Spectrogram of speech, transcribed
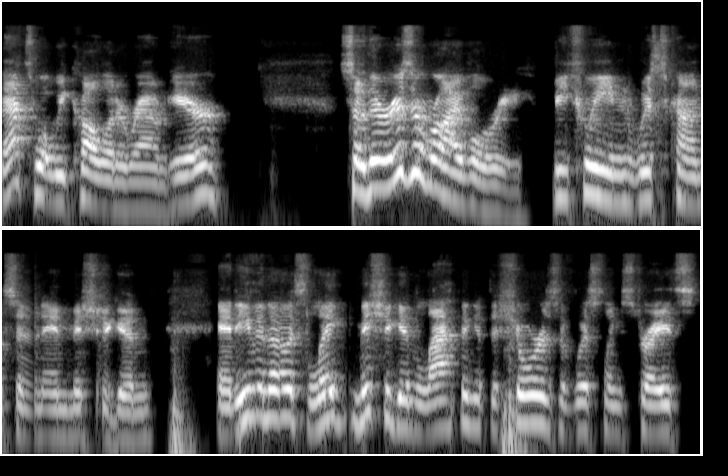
That's what we call it around here. So there is a rivalry between Wisconsin and Michigan. And even though it's Lake Michigan lapping at the shores of Whistling Straits,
